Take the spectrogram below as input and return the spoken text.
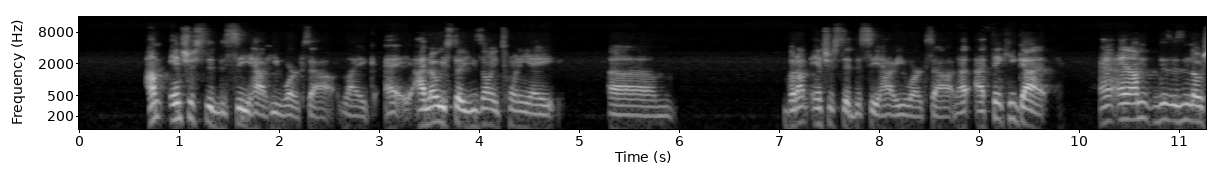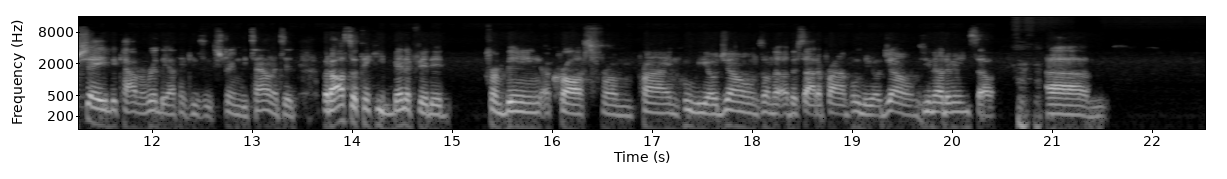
I'm interested to see how he works out. Like I, I know he's still he's only 28, um, but I'm interested to see how he works out. I, I think he got and, and I'm this is no shade to Calvin Ridley. I think he's extremely talented, but I also think he benefited from being across from prime Julio Jones on the other side of prime Julio Jones. You know what I mean? So, um,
